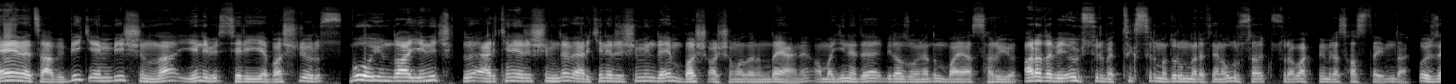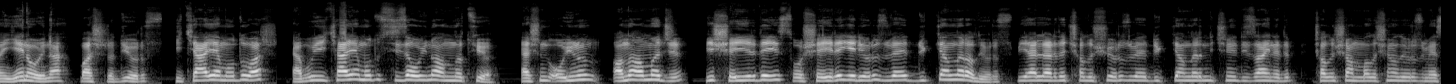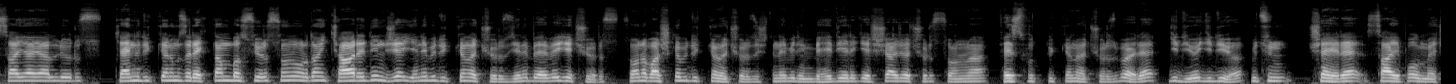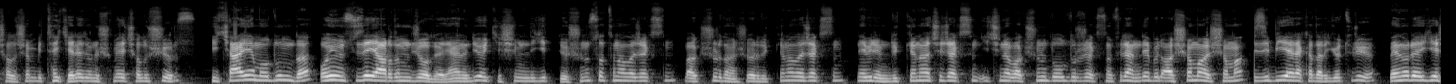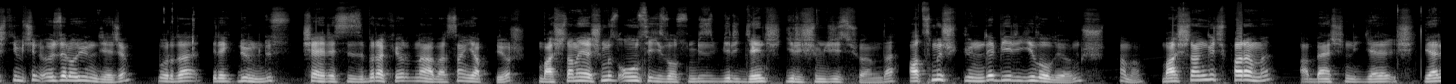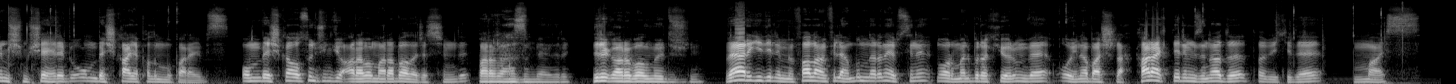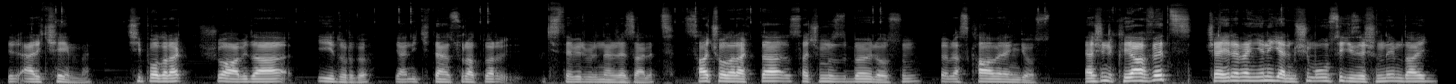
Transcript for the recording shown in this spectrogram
Evet abi Big Ambition'la yeni bir seriye başlıyoruz. Bu oyun daha yeni çıktı. Erken erişimde ve erken erişimin de en baş aşamalarında yani. Ama yine de biraz oynadım bayağı sarıyor. Arada bir öksürme, tıksırma durumları falan olursa kusura bakmayın biraz hastayım da. O yüzden yeni oyuna başla diyoruz. Hikaye modu var. Ya bu hikaye modu size oyunu anlatıyor. Ya şimdi oyunun ana amacı bir şehirdeyiz. O şehire geliyoruz ve dükkanlar alıyoruz. Bir yerlerde çalışıyoruz ve dükkanların içini dizayn edip çalışan malışan alıyoruz. Mesai ayarlıyoruz. Kendi dükkanımıza reklam basıyoruz. Sonra oradan kar edince yeni bir dükkan açıyoruz. Yeni bir eve geçiyoruz. Sonra başka bir dükkan açıyoruz. İşte ne bileyim bir hediyelik eşyacı açıyoruz. Sonra fast food dükkanı açıyoruz. Böyle gidiyor gidiyor. Bütün şehre sahip olmaya çalışan bir tekele dönüşmeye çalışıyoruz. Hikaye modunda oyun size yardımcı oluyor. Yani diyor ki şimdi git diyor şunu satın alacaksın. Bak şuradan şöyle dükkan alacaksın. Ne bileyim dükkanı açacaksın. içine bak şunu dolduracaksın filan diye böyle aşama aşama sizi bir yere kadar götürüyor. Ben oraya geçtiğim için özel oyun diyeceğim. Burada direkt dümdüz şehre sizi bırakıyor. Ne yaparsan yap diyor. Başlama yaşımız 18 olsun. Biz bir genç girişimciyiz şu anda. 60 günde bir yıl oluyormuş. Tamam. Başlangıç para mı? Abi ben şimdi gel gelmişim şehre bir 15k yapalım bu parayı biz. 15k olsun çünkü araba maraba alacağız şimdi. Para lazım yani direkt. Direkt araba almayı düşünüyor. Vergi dilimi falan filan bunların hepsini normal bırakıyorum ve oyuna başla. Karakterimizin adı tabii ki de Mice. Bir erkeğim ben. Tip olarak şu abi daha iyi durdu. Yani iki tane surat var. İkisi de birbirinden rezalet. Saç olarak da saçımız böyle olsun. Ve biraz kahverengi olsun. Ya şimdi kıyafet şehre ben yeni gelmişim 18 yaşındayım daha iyi-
